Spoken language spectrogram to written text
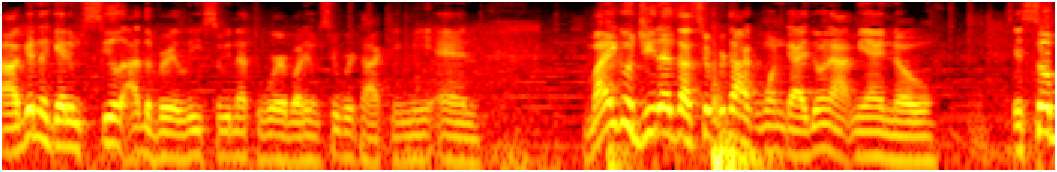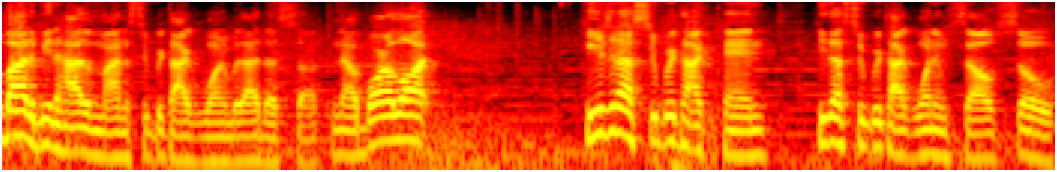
Uh, going to get him sealed at the very least, so we don't have to worry about him super attacking me. And my Gogeta is that super attack 1 guy. Don't at me, I know. It's so bad of me to have him minus super attack 1, but that does suck. Now, Barlot, he's in that super attack 10. He's at super attack 1 himself, so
